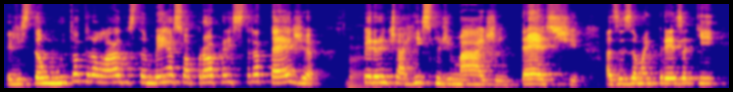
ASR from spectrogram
Eles estão muito atrelados também à sua própria estratégia é. perante a risco de imagem, teste. Às vezes é uma empresa que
